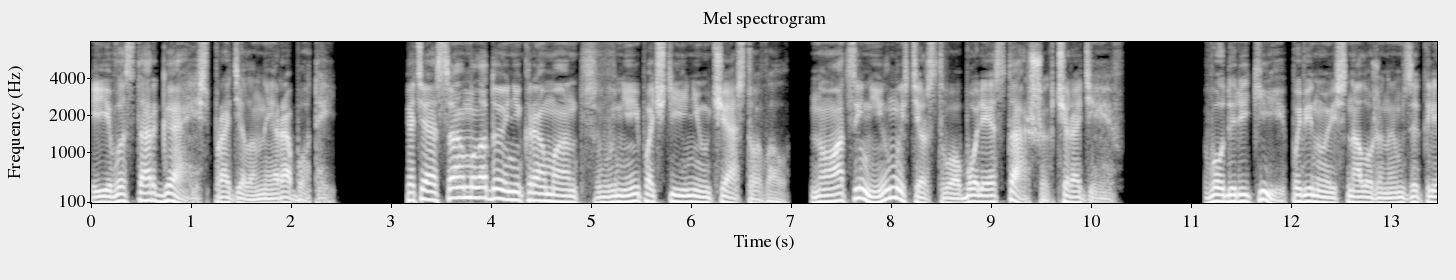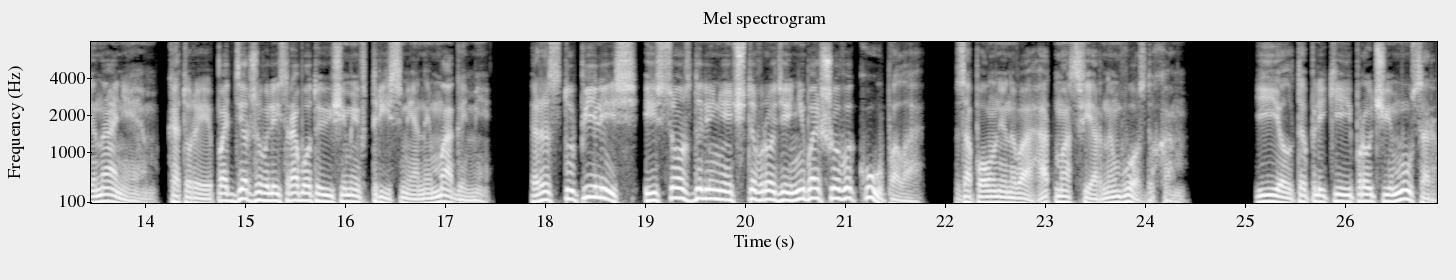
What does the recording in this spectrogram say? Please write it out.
и восторгаясь проделанной работой. Хотя сам молодой некромант в ней почти не участвовал, но оценил мастерство более старших чародеев. Воды реки, повинуясь наложенным заклинаниям, которые поддерживались работающими в три смены магами, расступились и создали нечто вроде небольшого купола, заполненного атмосферным воздухом. Ил, топляки и прочий мусор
